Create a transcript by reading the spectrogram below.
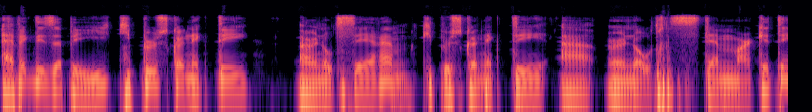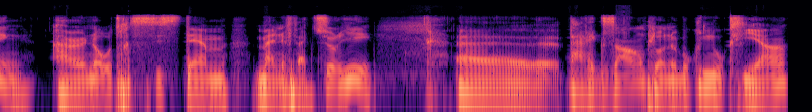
avec des API qui peut se connecter à un autre CRM, qui peut se connecter à un autre système marketing, à un autre système manufacturier. Euh, par exemple, on a beaucoup de nos clients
